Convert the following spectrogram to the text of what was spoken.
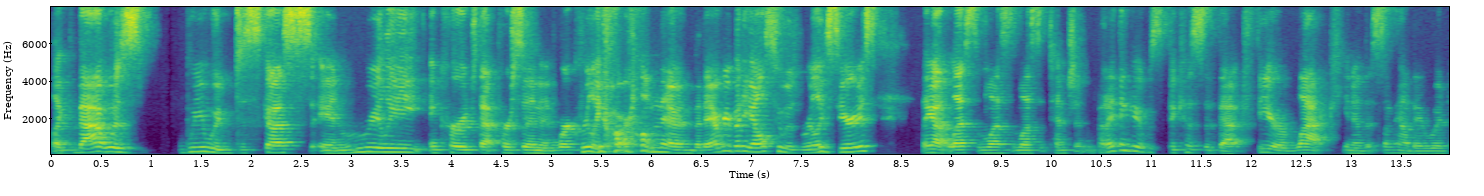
Like that was we would discuss and really encourage that person and work really hard on them. But everybody else who was really serious, they got less and less and less attention. But I think it was because of that fear of lack, you know, that somehow they would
